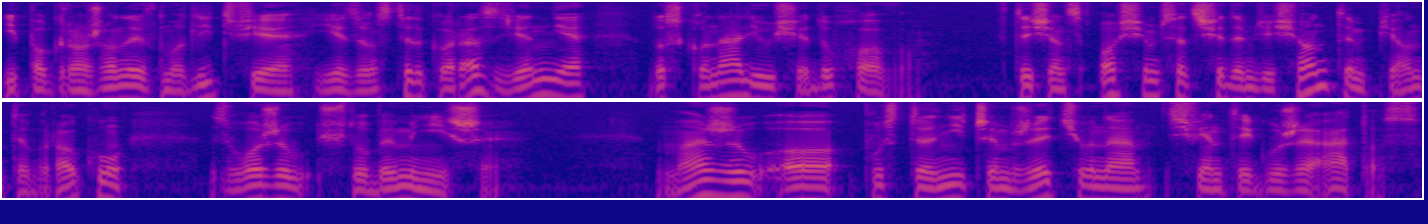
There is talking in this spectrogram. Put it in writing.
i pogrążony w modlitwie, jedząc tylko raz dziennie, doskonalił się duchowo. W 1875 roku złożył śluby mniszy. Marzył o pustelniczym życiu na świętej górze Atos,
